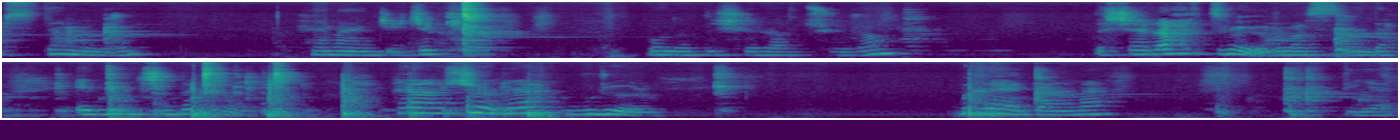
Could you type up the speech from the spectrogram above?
istemiyorum. Hemencecik bunu dışarı atıyorum. Dışarı atmıyorum aslında. Evin içinde kalıyor. Hemen şöyle vuruyorum. Buraya hemen diye.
